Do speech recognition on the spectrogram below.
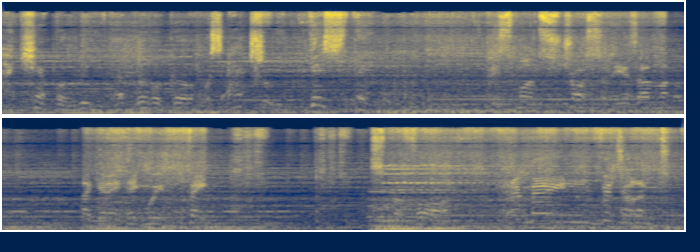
I can't believe that little girl was actually this thing. This monstrosity is unlike like anything we've faced before. Remain vigilant!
